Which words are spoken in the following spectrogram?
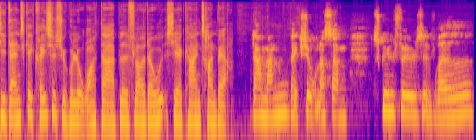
de danske krisepsykologer, der er blevet fløjet derud, siger Karin Tranberg. Der er mange reaktioner som skyldfølelse, vrede,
